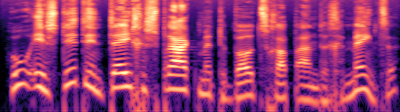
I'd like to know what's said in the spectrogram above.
Hoe is dit in tegenspraak met de boodschap aan de gemeente?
